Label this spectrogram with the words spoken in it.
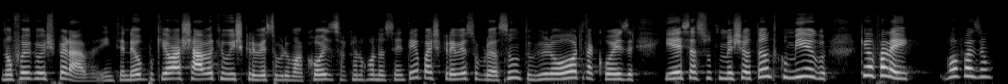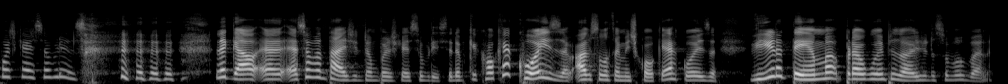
não foi o que eu esperava, entendeu? Porque eu achava que eu ia escrever sobre uma coisa, só que quando eu sentei para escrever sobre o assunto, virou outra coisa. E esse assunto mexeu tanto comigo que eu falei, vou fazer um podcast sobre isso. Legal, é, essa é a vantagem de ter um podcast sobre isso, entendeu? Porque qualquer coisa, absolutamente qualquer coisa, vira tema para algum episódio do Suburbana.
